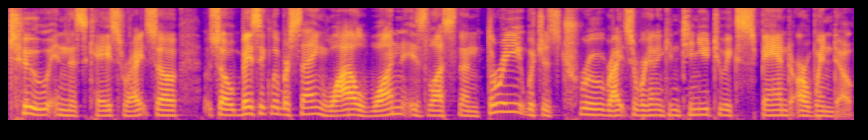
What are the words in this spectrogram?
2 in this case, right? So so basically we're saying while 1 is less than 3, which is true, right? So we're going to continue to expand our window.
